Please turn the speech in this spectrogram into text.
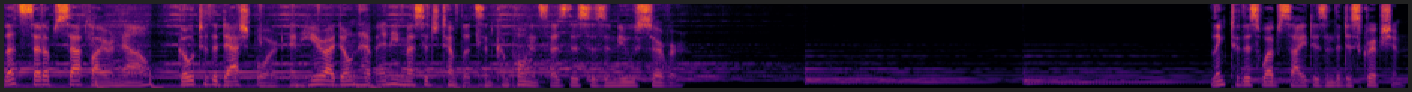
Let's set up Sapphire now, go to the dashboard and here I don't have any message templates and components as this is a new server. Link to this website is in the description.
